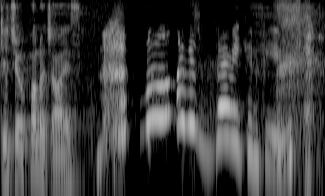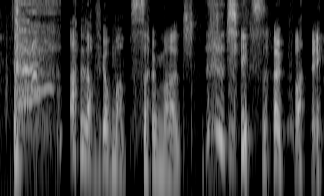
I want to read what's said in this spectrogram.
Did you apologise? Well, I was very confused. I love your mum so much. She's so funny.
